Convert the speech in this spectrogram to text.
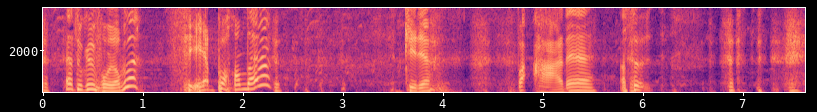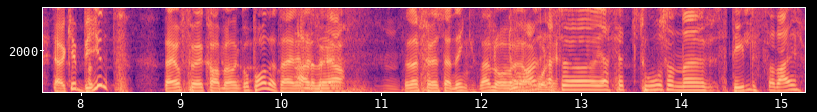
Jeg tror ikke du får jobben, jeg. Se på han der, da! Kyrre, hva er det Altså, Jeg har ikke begynt! Det er jo før kameraene kom på. Dette her, Er det det, ja? Det er før sending. Det er lov å være alvorlig. altså Jeg har sett to sånne stills av deg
